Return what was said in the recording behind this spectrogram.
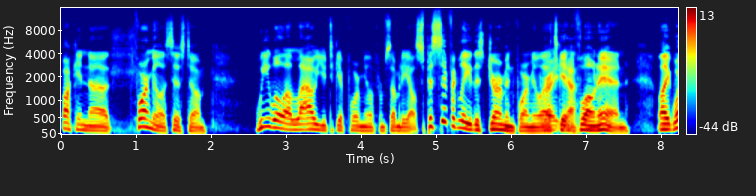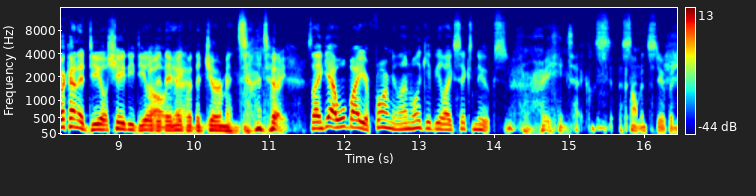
fucking uh, formula system. We will allow you to get formula from somebody else, specifically this German formula that's getting yeah. flown in. Like, what kind of deal, shady deal Oh, did they make with the yeah. Germans? to- Right. It's like, yeah, we'll buy your formula and we'll give you like six nukes, Right. Exactly. something stupid.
